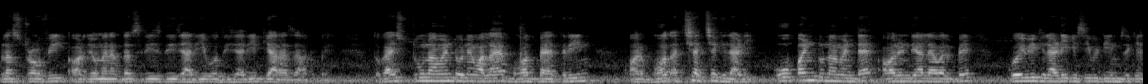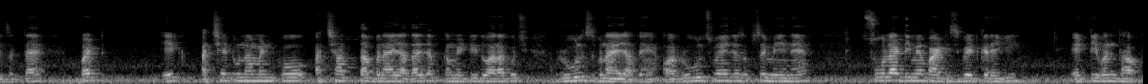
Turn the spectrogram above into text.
plus trophy और जो मैन ऑफ़ द सीरीज़ दी जा रही है, वो दी जा रही है ग्यारह हज़ार रुपये तो गाइस टूर्नामेंट होने वाला है, बहुत बेहतरीन और बहुत अच्छे अच्छे खिलाड़ी। ओपन टूर्नामेंट है ऑल इंडिया लेवल पे कोई भी खिलाड़ी किसी भी टीम से खेल सकता है बट एक अच्छे टूर्नामेंट को अच्छा तब बनाया जाता है जब कमेटी द्वारा कुछ रूल्स बनाए जाते हैं। और रूल्स में जो सबसे मेन है, सोलह टीमें पार्टिसिपेट करेगी। एट्टी वन था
